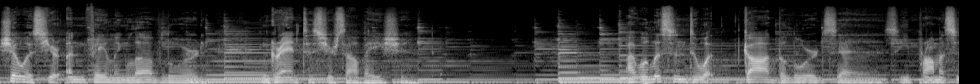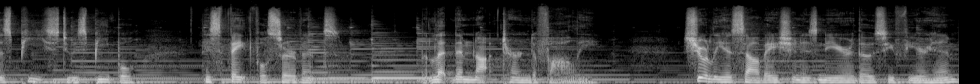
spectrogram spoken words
Show us your unfailing love, Lord, and grant us your salvation. I will listen to what God the Lord says. He promises peace to his people, his faithful servants, but let them not turn to folly. Surely his salvation is near those who fear him,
